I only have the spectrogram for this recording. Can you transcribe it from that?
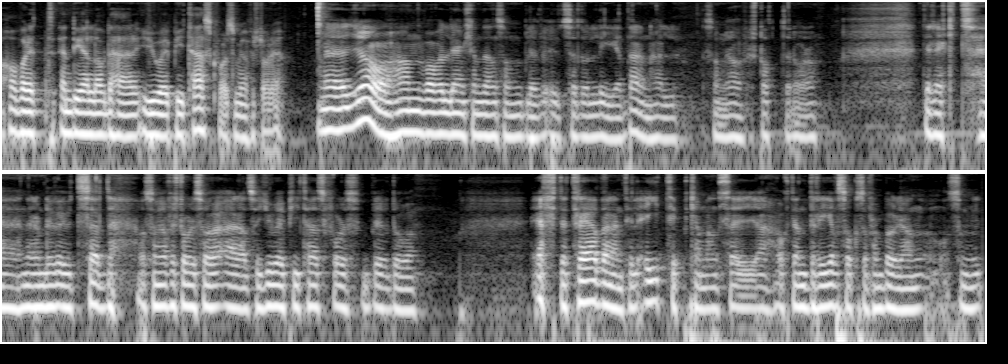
har varit en del av det här UAP Task Force som jag förstår det. Eh, ja, han var väl egentligen den som blev utsedd att leda den här, som jag har förstått det då. då. Direkt eh, när den blev utsedd. Och som jag förstår det så är alltså UAP Task Force blev då efterträdaren till ATIP kan man säga. Och den drevs också från början, som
